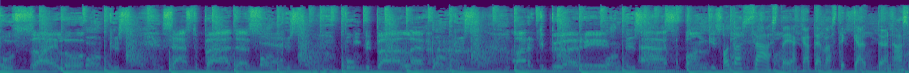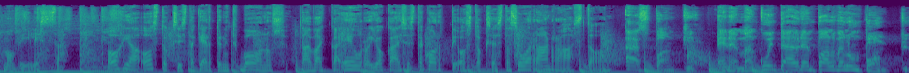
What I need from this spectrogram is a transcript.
Pussailu. Bonkis. Säästöpäätös. Bonkis. Pumpi päälle. Bonkis. Arki pyörii. S-pankis. Ota säästäjä kätevästi käyttöön S-mobiilissa. Ohjaa ostoksista kertynyt bonus tai vaikka euro jokaisesta korttiostoksesta suoraan rahastoon. S-pankki. Enemmän kuin täyden palvelun pankki.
